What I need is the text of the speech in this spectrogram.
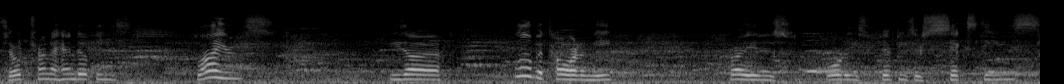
Still trying to hand out these flyers. He's uh, a little bit taller than me. Probably in his 40s, 50s, or 60s.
